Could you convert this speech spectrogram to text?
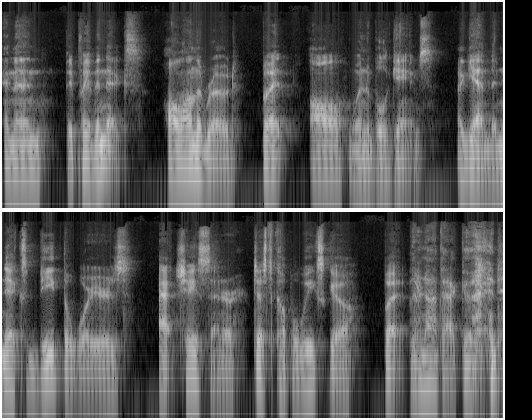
And then they play the Knicks, all on the road, but all winnable games. Again, the Knicks beat the Warriors at Chase Center just a couple weeks ago, but they're not that good.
